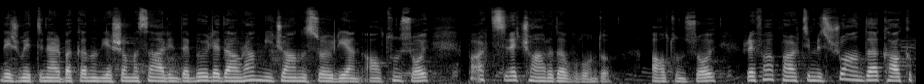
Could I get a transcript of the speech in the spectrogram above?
Necmettin Erbakan'ın yaşaması halinde böyle davranmayacağını söyleyen Altunsoy, partisine çağrıda bulundu. Altunsoy, Refah Partimiz şu anda kalkıp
